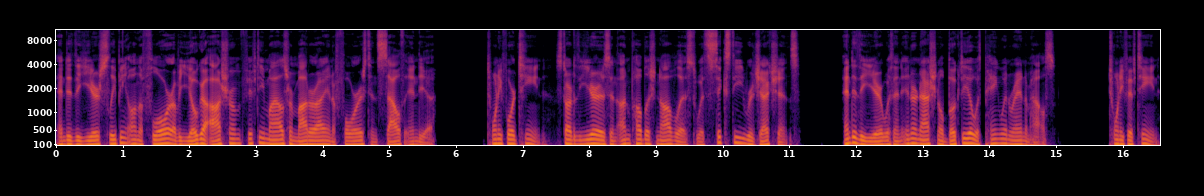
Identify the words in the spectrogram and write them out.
Ended the year sleeping on the floor of a yoga ashram 50 miles from Madurai in a forest in South India. 2014. Started the year as an unpublished novelist with 60 rejections. Ended the year with an international book deal with Penguin Random House. 2015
